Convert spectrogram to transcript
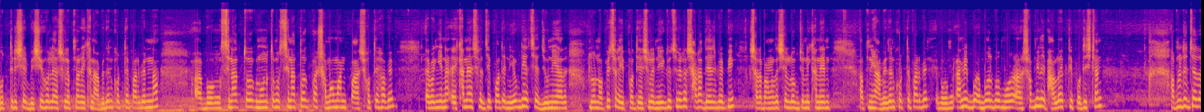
বত্রিশের বেশি হলে আসলে আপনারা এখানে আবেদন করতে পারবেন না এবং স্নাতক, ন্যূনতম স্নাতক বা সমমান পাস হতে হবে। এবং এখানে আসলে যে পদে নিয়োগ দিয়েছে জুনিয়র লোন অফিসার এই পদে আসলে নিয়োগ দিয়েছেন এটা সারা দেশব্যাপী, সারা বাংলাদেশের লোকজন এখানে আপনি আবেদন করতে পারবেন এবং আমি বলব সব মিলে ভালো একটি প্রতিষ্ঠান। আপনাদের যারা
